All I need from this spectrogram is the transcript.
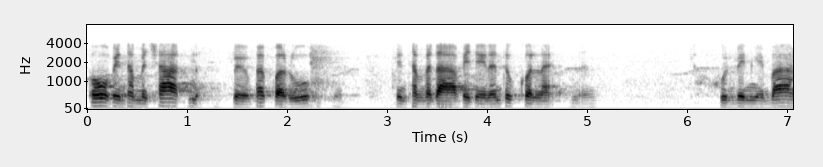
โอ้ เป็นธรรมชาติเปลือมากกว่ารู้ เป็นธรรมดาเป็นอย่างนั้นทุกคนแหละนะคุณเป็นไงบ้าง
